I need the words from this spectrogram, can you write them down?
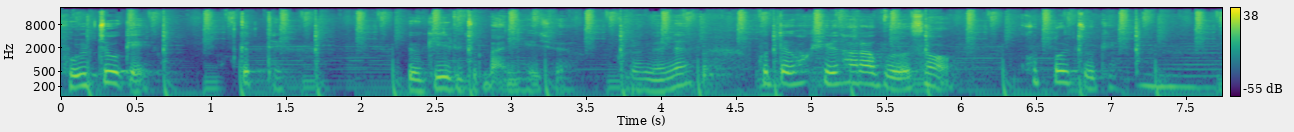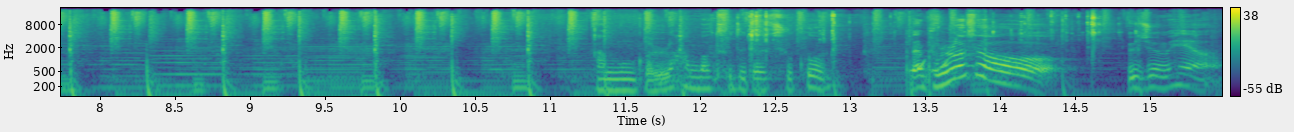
볼 쪽에 끝에 여기를 좀 많이 해줘요. 그러면은 콧대가 확실히 살아 보여서 콧볼 쪽에 남은 걸로 한번 두드려주고 난 블러셔 요즘 해요.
